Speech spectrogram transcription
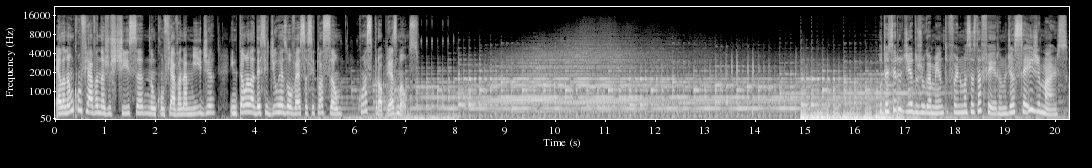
Ela não confiava na justiça, não confiava na mídia, então ela decidiu resolver essa situação com as próprias mãos. Terceiro dia do julgamento foi numa sexta-feira, no dia 6 de março.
